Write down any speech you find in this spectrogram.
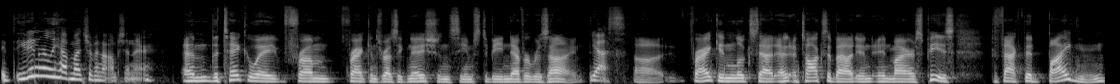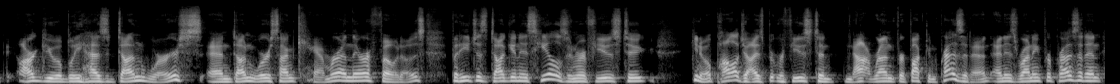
It, he didn't really have much of an option there. And the takeaway from Franken's resignation seems to be never resign. Yes. Uh, Franken looks at and, and talks about in, in Mayer's piece the fact that Biden arguably has done worse and done worse on camera, and there are photos, but he just dug in his heels and refused to you know, apologize, but refused to not run for fucking president and is running for president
